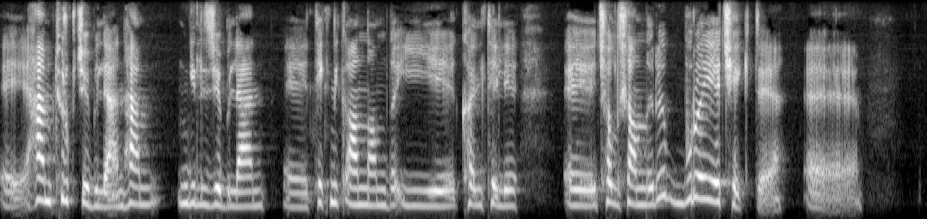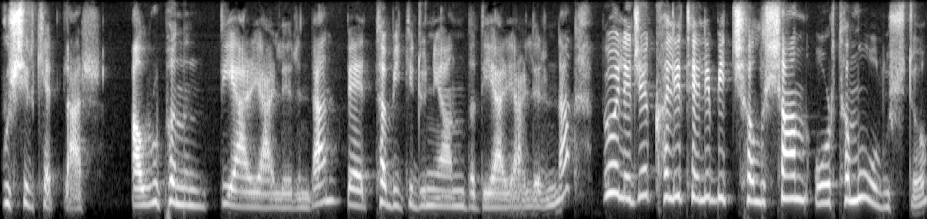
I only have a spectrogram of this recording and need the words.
eee, hem Türkçe bilen hem İngilizce bilen, eee, teknik anlamda iyi, kaliteli, çalışanları buraya çekti, bu şirketler. Avrupa'nın diğer yerlerinden ve tabii ki dünyanın da diğer yerlerinden. Böylece kaliteli bir çalışan ortamı oluştu.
